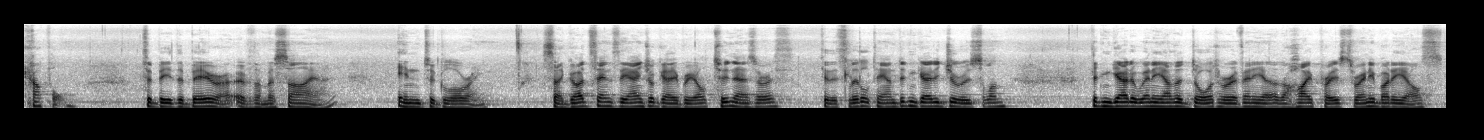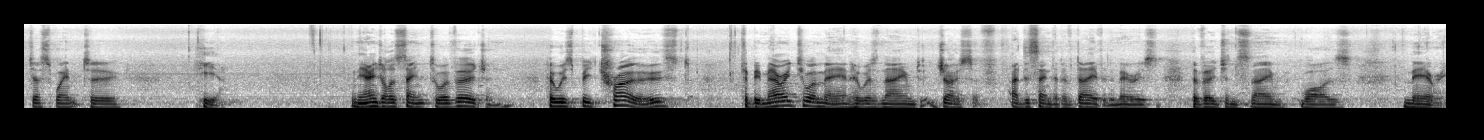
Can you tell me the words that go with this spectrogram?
couple to be the bearer of the Messiah into glory. So God sends the angel Gabriel to Nazareth, to this little town, didn't go to Jerusalem, didn't go to any other daughter of any other high priest or anybody else, just went to here. And the angel is sent to a virgin who was betrothed to be married to a man who was named Joseph, a descendant of David. And Mary's, the virgin's name was Mary.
